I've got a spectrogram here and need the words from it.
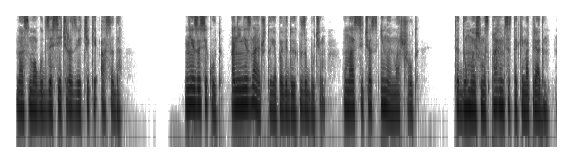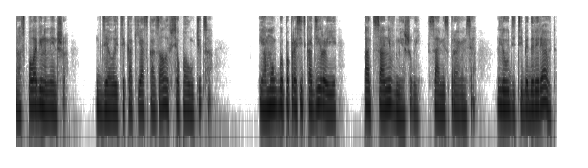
Нас могут засечь разведчики Асада. Не засекут. Они не знают, что я поведу их к забучим. У нас сейчас иной маршрут. Ты думаешь, мы справимся с таким отрядом? Нас в половину меньше. Делайте, как я сказал, и все получится. Я мог бы попросить Кадира и... Отца не вмешивай, сами справимся. Люди тебе доверяют?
